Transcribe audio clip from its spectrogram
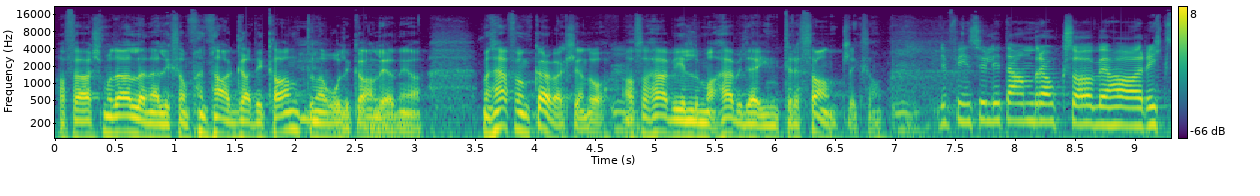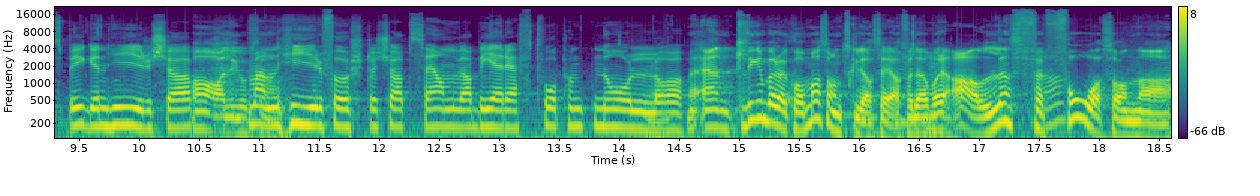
affärsmodellen är liksom naggad i kanten av olika anledningar. Men här funkar det verkligen då. Alltså här vill, man, här vill det är intressant. Liksom. Det finns ju lite andra också. Vi har Riksbyggen hyrköp. Ja. Man hyr först och köper sen. Vi har BRF 2.0. Och... Men äntligen börjar det komma sånt skulle jag säga, för det har varit alldeles för få sådana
